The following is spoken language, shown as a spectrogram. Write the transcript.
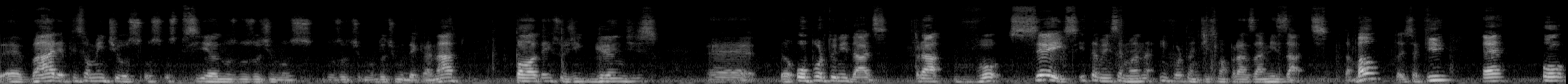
é, várias, principalmente os, os, os dos últimos, dos últimos, do último decanato, podem surgir grandes é, oportunidades para vocês. E também semana importantíssima para as amizades, tá bom? Então isso aqui é o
